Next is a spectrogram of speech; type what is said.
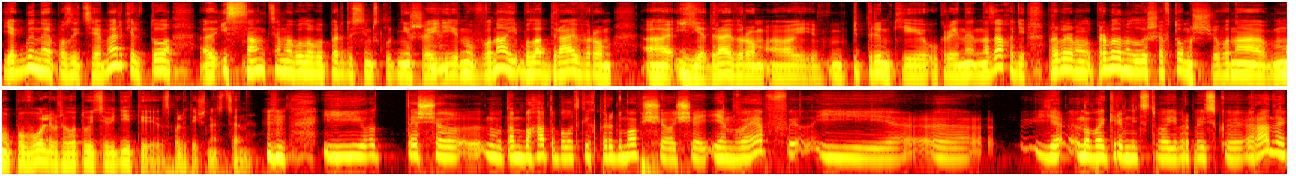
якби не позиція Меркель, то із санкціями було б передусім складніше. Mm-hmm. І ну вона була драйвером і є драйвером підтримки України на заході. Проблема проблема лише в тому, що вона ну поволі вже готується відійти з політичної сцени. І от те, що ну там багато було таких передумов, що ще і МВФ, і е, є нове керівництво Європейської ради,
